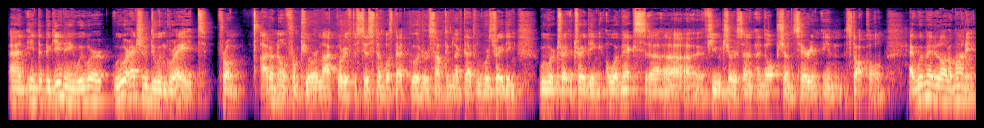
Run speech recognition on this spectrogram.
And in the beginning, we were, we were actually doing great from, I don't know, from pure luck or if the system was that good or something like that. We were trading, we were tra- trading OMX uh, uh, futures and, and options here in, in Stockholm. And we made a lot of money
